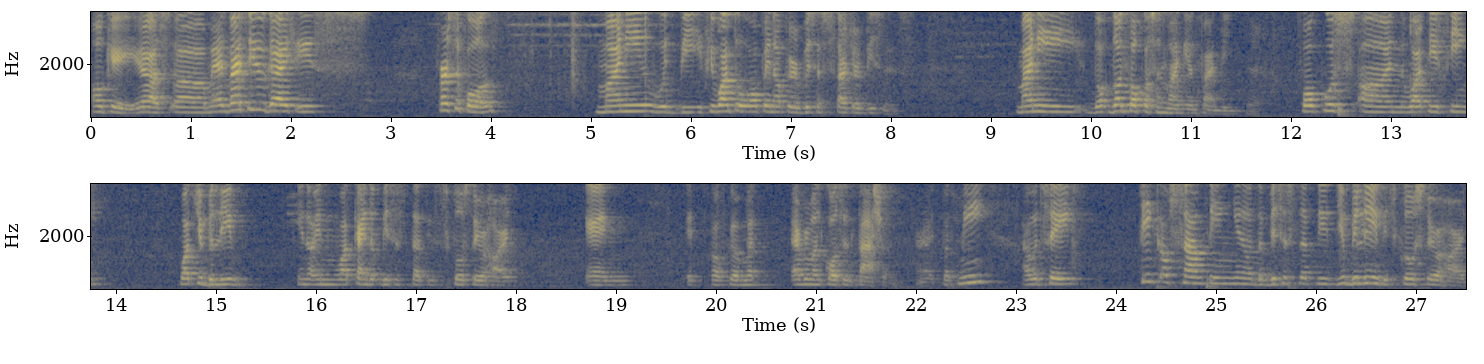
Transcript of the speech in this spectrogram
Okay, yes. Uh, my advice to you guys is, first of all, money would be if you want to open up your business, start your business. Money, don't, don't focus on money and funding. Yeah. Focus on what you think, what you believe, you know, in what kind of business that is close to your heart, and it okay, ma- everyone calls it passion, all right? But me, I would say, think of something, you know, the business that you, believe is close to your heart,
